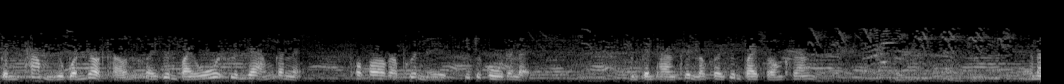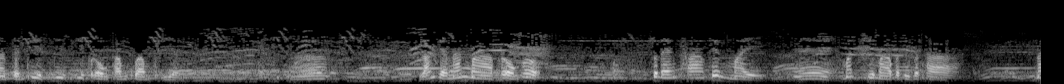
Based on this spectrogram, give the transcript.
เป็นถ้ำอยู่บนยอดเขาไปขึ้นไปโอ้ขึ้นยากเหมือนกันแหละพอๆกับเพื้นเอกิจกูนั่นแหละมันเป็นทางขึ้นเราเคยขึ้นไปสองครั้งนั่นเป็นที่ที่ที่พระองค์ทำความเพียรหลังจากนั้นมาพระองค์ก็แสดงทางเส้นใหม่มัชฌิมาปฏิปทา ใน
